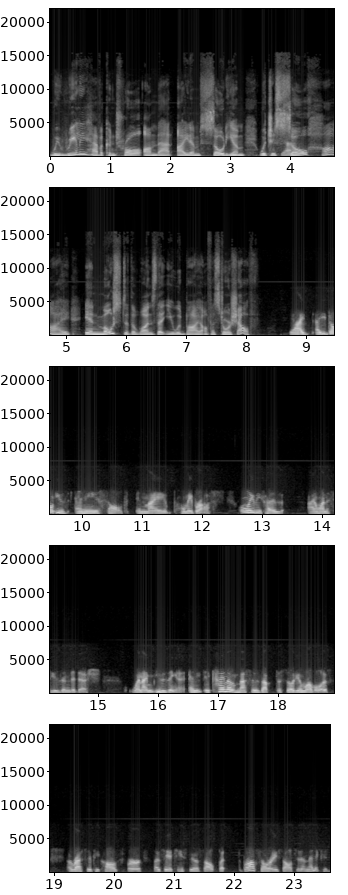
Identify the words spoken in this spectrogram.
we really have a control on that item sodium, which is Yes. so high in most of the ones that you would buy off a store shelf. Yeah, I, I don't use any salt in my homemade broth, only because I want to season the dish when I'm using it. And it kind of messes up the sodium level. If a recipe calls for, let's say, a teaspoon of salt, but the broth's already salted, and then it could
